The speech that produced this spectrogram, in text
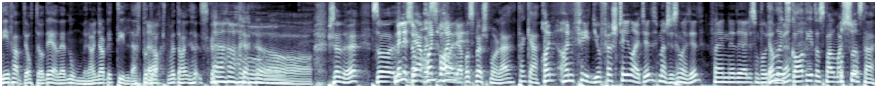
958. Og det er det nummeret han har blitt tildelt på Ja. drakten. Vet du, han skal Skjønner du? Så Men liksom, det er vel svaret han- på spørsmålet, tenker jeg. Han, han fridde jo først til United, Manchester United. For han, det er liksom Ja, men han skal dit og spille match neste.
